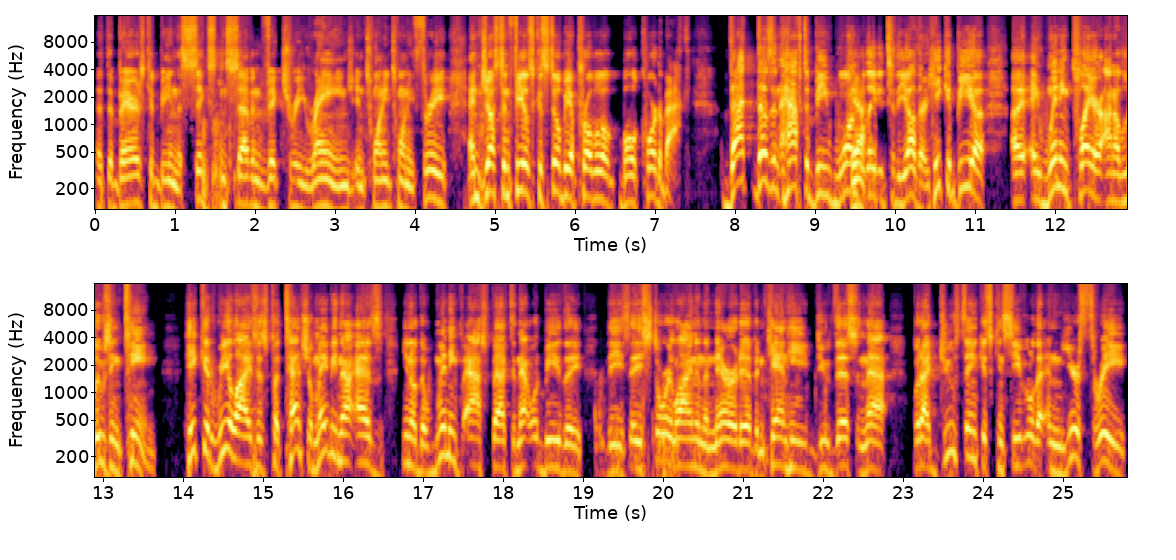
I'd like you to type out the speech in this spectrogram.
that the Bears could be in the six and seven victory range in 2023, and Justin Fields could still be a Pro Bowl quarterback. That doesn't have to be one yeah. related to the other. He could be a, a, a winning player on a losing team. He could realize his potential, maybe not as you know the winning aspect, and that would be the the, the storyline and the narrative, and can he do this and that. But I do think it's conceivable that in year three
